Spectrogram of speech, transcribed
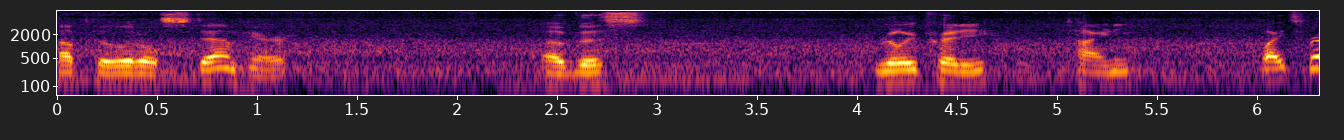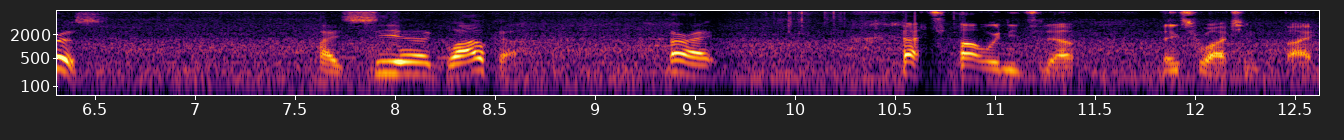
up the little stem here of this really pretty, tiny white spruce. Picea glauca. All right, that's all we need to know. Thanks for watching. Bye.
